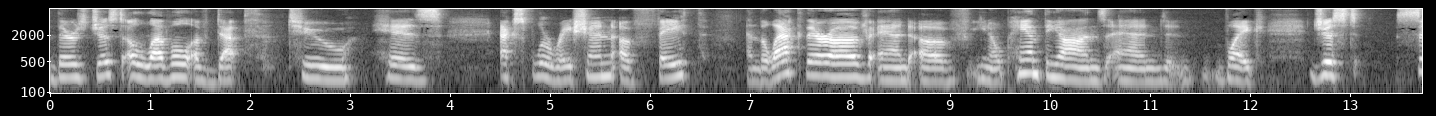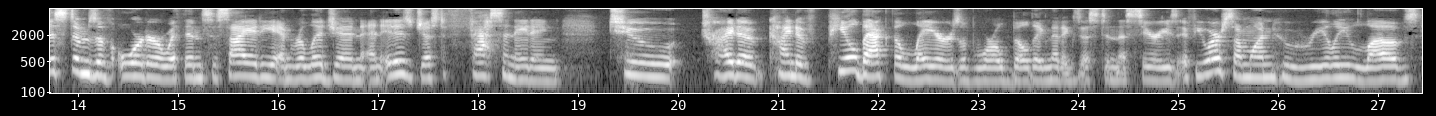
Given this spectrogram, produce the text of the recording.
There's just a level of depth to his exploration of faith and the lack thereof and of you know pantheons and like just systems of order within society and religion and it is just fascinating to try to kind of peel back the layers of world building that exist in this series if you are someone who really loves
